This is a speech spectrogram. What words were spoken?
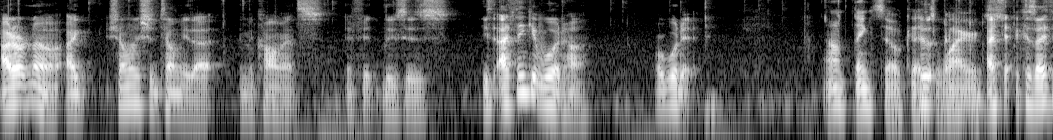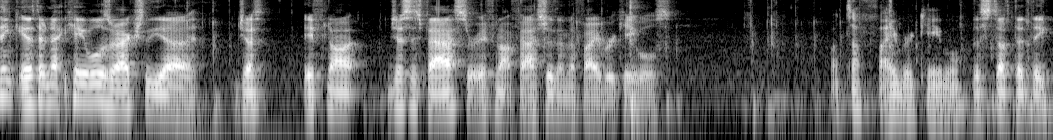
I don't know. I someone should tell me that in the comments if it loses. I think it would, huh? Or would it? I don't think so because it's wires. I because I think Ethernet cables are actually uh just if not just as fast or if not faster than the fiber cables. What's a fiber cable? The stuff that they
